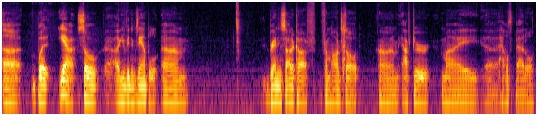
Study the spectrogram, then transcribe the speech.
Uh, but yeah, so uh, I'll give you an example. Um, Brendan Sodikoff from Hogsalt, um, after my uh, health battle,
